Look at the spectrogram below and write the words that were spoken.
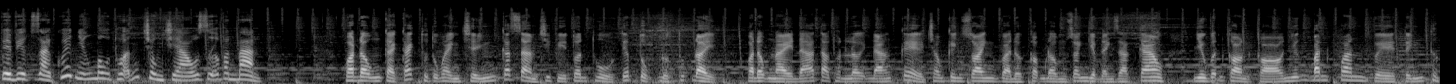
về việc giải quyết những mâu thuẫn trồng chéo giữa văn bản. Hoạt động cải cách thủ tục hành chính, cắt giảm chi phí tuân thủ tiếp tục được thúc đẩy. Hoạt động này đã tạo thuận lợi đáng kể trong kinh doanh và được cộng đồng doanh nghiệp đánh giá cao, nhưng vẫn còn có những băn khoăn về tính thực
